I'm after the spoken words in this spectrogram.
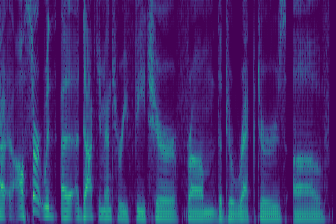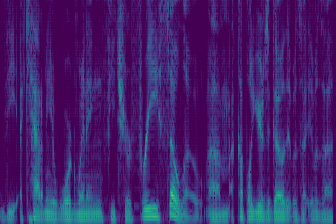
I'll start with a, a documentary feature from the directors of the Academy Award-winning feature Free Solo. Um, a couple years ago, that was a, it was a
